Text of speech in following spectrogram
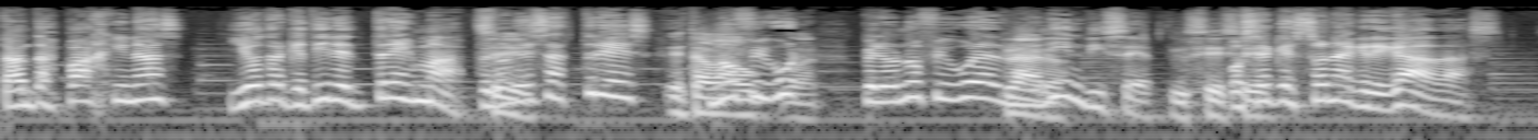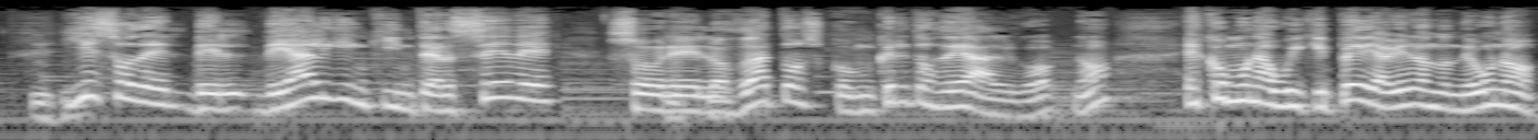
tantas páginas y otra que tiene tres más, pero Sí. de esas tres no figuran, pero no figuran Claro. en el índice. Sí, o sí. sea que son agregadas. Y eso de, de- de alguien que intercede sobre los datos concretos de algo, ¿no? Es como una Wikipedia, ¿vieron? Donde uno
